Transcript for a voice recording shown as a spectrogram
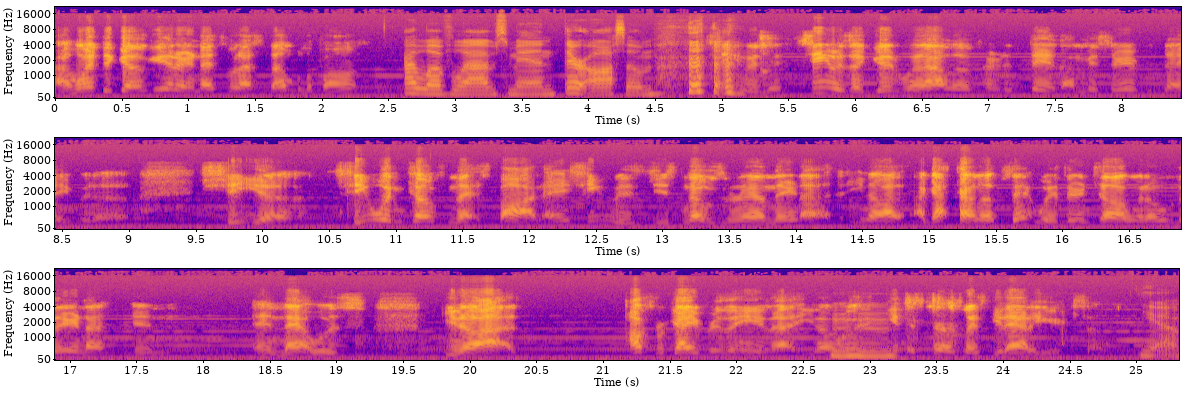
So I went to go get her, and that's what I stumbled upon. I love labs, man. They're awesome. she was a, she was a good one. I love her to death. I miss her every day. But uh, she uh, she wouldn't come from that spot, and she was just nosing around there. And I, you know, I, I got kind of upset with her until I went over there, and I and and that was, you know, I I forgave her then. I, you know, mm-hmm. get the truck. Let's get out of here. So yeah.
